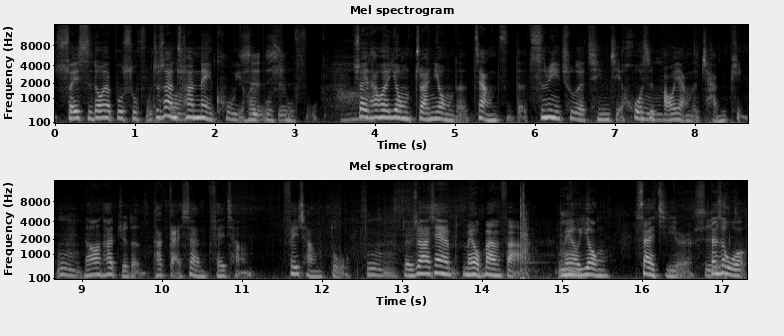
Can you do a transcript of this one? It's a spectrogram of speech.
随时都会不舒服，就算穿内裤也会不舒服。所以她会用专用的这样子的私密处的清洁或是保养的产品。嗯，然后她觉得她改善非常。非常多，嗯，对，所以他现在没有办法，没有用赛吉尔，但是我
